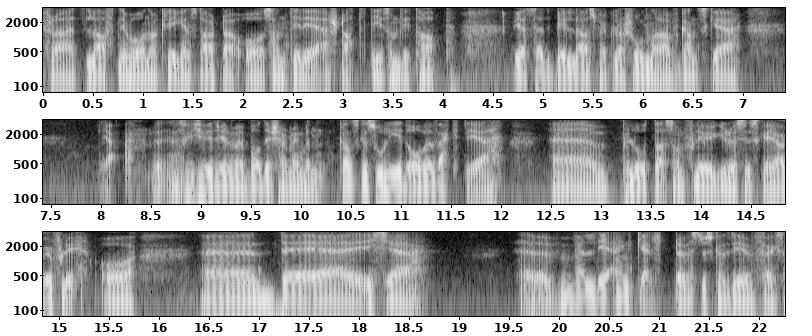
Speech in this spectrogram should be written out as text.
fra et lavt nivå når krigen starter, og samtidig erstatte de som de taper. Vi har sett bilder og spekulasjoner av ganske ja, jeg skal ikke drive med bodyskjerming, men ganske solid overvektige eh, piloter som flyr russiske jagerfly. Og eh, det er ikke eh, veldig enkelt hvis du skal drive f.eks.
